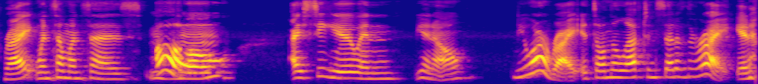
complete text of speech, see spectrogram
right? When someone says, mm-hmm. "Oh, I see you," and you know, you are right. It's on the left instead of the right, you know,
